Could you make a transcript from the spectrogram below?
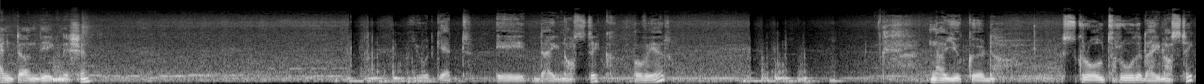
And turn the ignition. You would get a diagnostic over here. Now you could scroll through the diagnostic.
